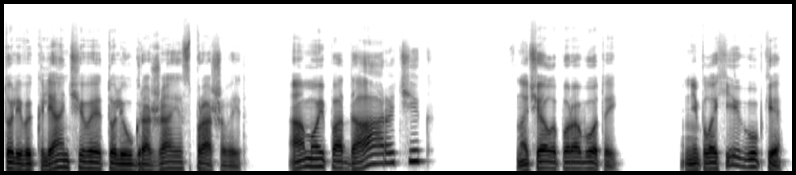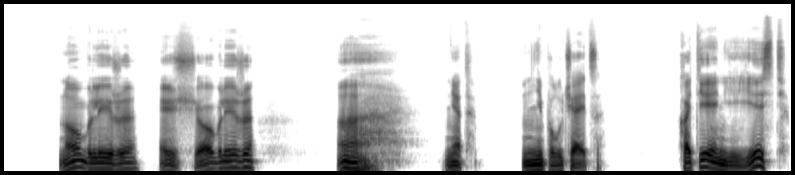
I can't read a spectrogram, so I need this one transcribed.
То ли выклянчивая, то ли угрожая, спрашивает. «А мой подарочек?» «Сначала поработай. Неплохие губки. Ну, ближе, еще ближе. Ах, нет, не получается. Хотенье есть,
